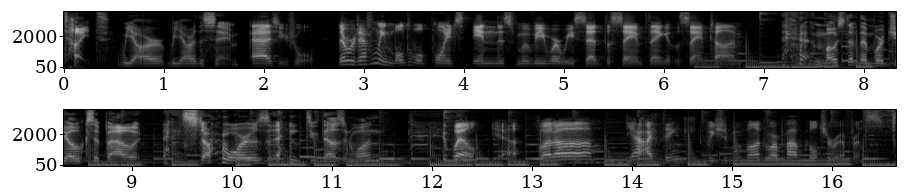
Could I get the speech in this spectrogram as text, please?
Tight. We are we are the same. As usual. There were definitely multiple points in this movie where we said the same thing at the same time. Most of them were jokes about Star Wars and 2001. well, yeah. But, um, yeah, I think we should move on to our pop culture reference.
